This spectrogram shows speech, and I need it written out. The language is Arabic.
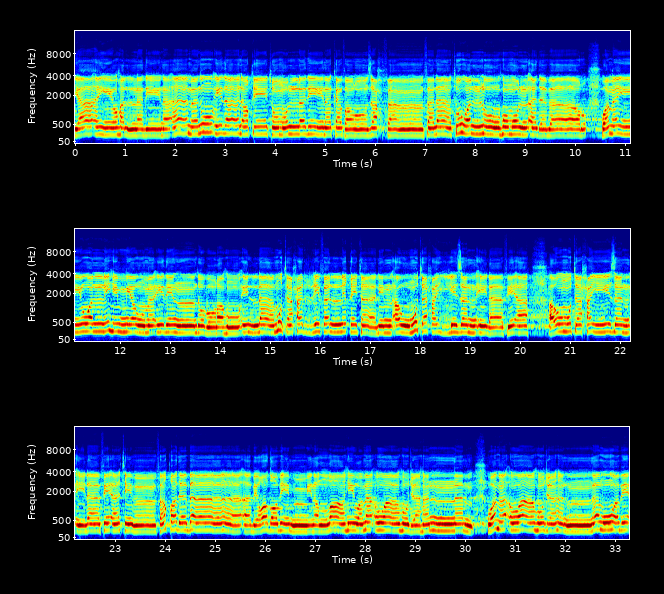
يا أيها الذين آمنوا إذا لقيتم الذين كفروا زحفا فلا تولوهم الأدبار ومن يولهم يومئذ دبره إلا متحرفا لقتال أو متحيزا إلى فئة أو متحيزا إلى فئة فقد باء بغضب من الله ومأواه جهنم. جهنم ومأواه جهنم وبئس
